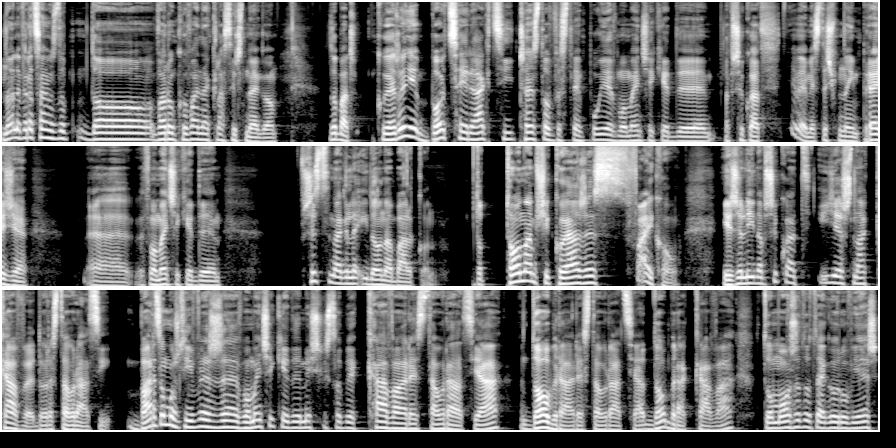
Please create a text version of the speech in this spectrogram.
No ale wracając do, do warunkowania klasycznego. Zobacz, kojarzenie bodźca i reakcji często występuje w momencie, kiedy na przykład, nie wiem, jesteśmy na imprezie, E, w momencie, kiedy wszyscy nagle idą na balkon, to to nam się kojarzy z fajką. Jeżeli na przykład idziesz na kawę do restauracji, bardzo możliwe, że w momencie, kiedy myślisz sobie kawa, restauracja, dobra restauracja, dobra kawa, to może do tego również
